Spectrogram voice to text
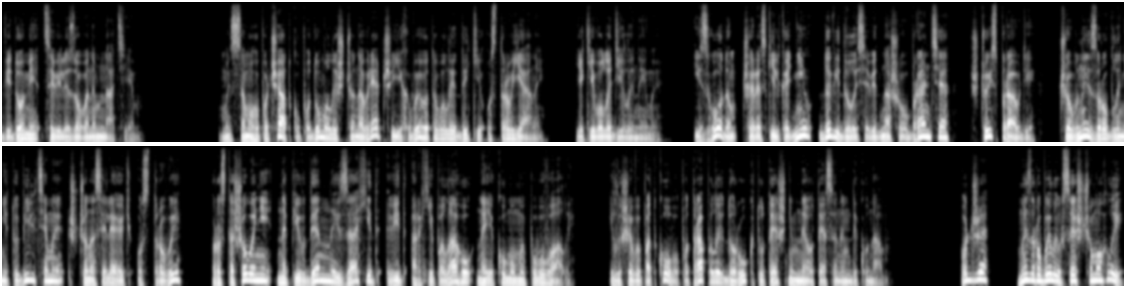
відомі цивілізованим націям. Ми з самого початку подумали, що навряд чи їх виготовили дикі остров'яни, які володіли ними, і згодом, через кілька днів, довідалися від нашого бранця, що й справді човни, зроблені тубільцями, що населяють острови, розташовані на південний захід від архіпелагу, на якому ми побували, і лише випадково потрапили до рук тутешнім неотесаним дикунам. Отже, ми зробили все, що могли,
